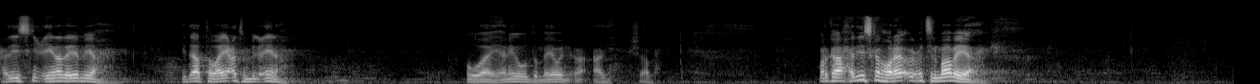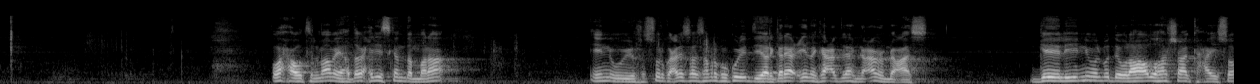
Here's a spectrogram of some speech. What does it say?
xadiiskii ciinada miya idaa tabaayactum bilciina waay aniga u dambeeya marka xadiiskan hore wuxuu tilmaamayaa waxa uu tilmaamaya haddaba xadiiskan dambana in uu rasuulku alay sla slam markuu ku diyaar garaa ciidanka cabdillahi bn camr bn caas geelii nin walba de lahaa adu hashaa kaxayso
